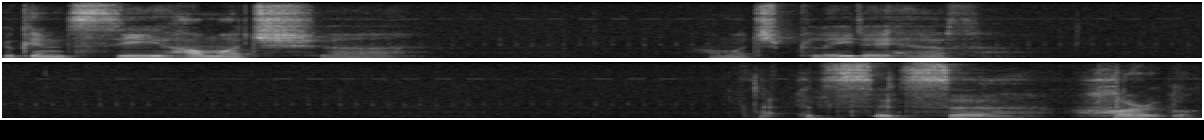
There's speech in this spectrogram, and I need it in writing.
You can see how much uh, how much play they have. It's it's uh, horrible.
